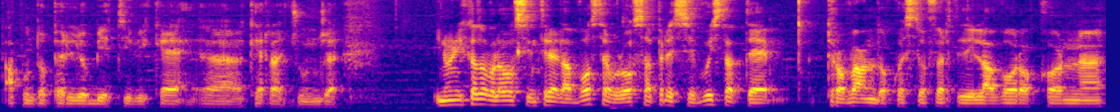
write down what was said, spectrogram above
appunto per gli obiettivi che, eh, che raggiunge. In ogni caso volevo sentire la vostra, volevo sapere se voi state trovando queste offerte di lavoro con,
